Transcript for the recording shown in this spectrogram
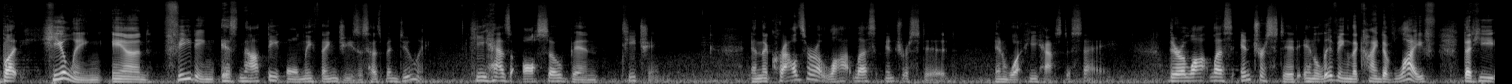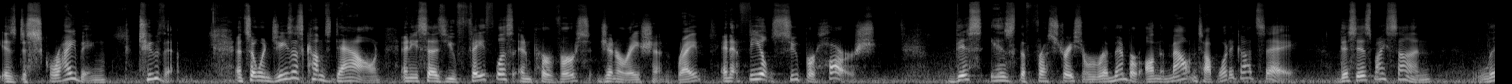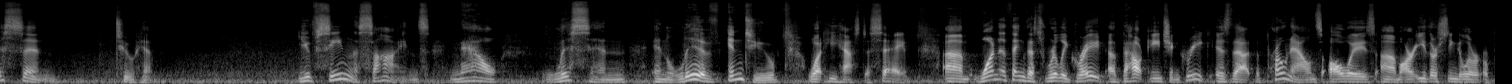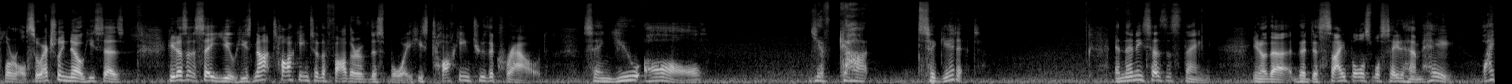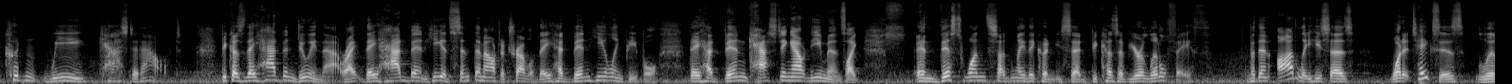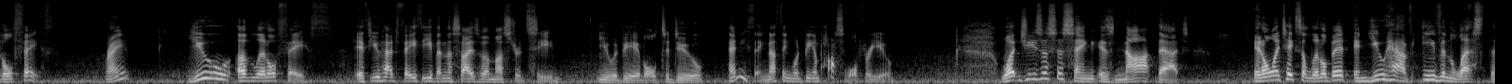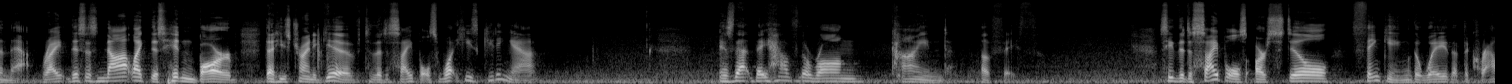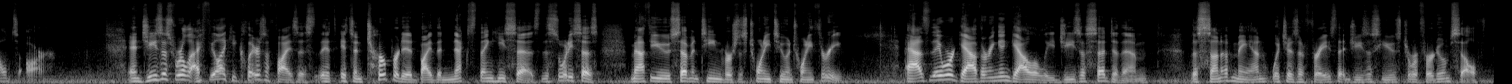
But healing and feeding is not the only thing Jesus has been doing. He has also been teaching. And the crowds are a lot less interested in what he has to say. They're a lot less interested in living the kind of life that he is describing to them. And so when Jesus comes down and he says, You faithless and perverse generation, right? And it feels super harsh. This is the frustration. Remember, on the mountaintop, what did God say? This is my son. Listen to him. You've seen the signs. Now listen and live into what he has to say. Um, one of the things that's really great about ancient Greek is that the pronouns always um, are either singular or plural. So actually, no, he says, he doesn't say you. He's not talking to the father of this boy. He's talking to the crowd, saying, You all, you've got to get it. And then he says this thing, you know, the, the disciples will say to him, Hey, why couldn't we cast it out? Because they had been doing that, right? They had been, he had sent them out to travel. They had been healing people. They had been casting out demons. Like, and this one suddenly they couldn't. He said, because of your little faith. But then oddly, he says, what it takes is little faith, right? You of little faith, if you had faith even the size of a mustard seed, you would be able to do anything. Nothing would be impossible for you. What Jesus is saying is not that it only takes a little bit, and you have even less than that, right? This is not like this hidden barb that he's trying to give to the disciples. What he's getting at is that they have the wrong kind of faith. See, the disciples are still thinking the way that the crowds are. And Jesus really, I feel like he clarifies this. It, it's interpreted by the next thing he says. This is what he says Matthew 17, verses 22 and 23. As they were gathering in Galilee, Jesus said to them, The Son of Man, which is a phrase that Jesus used to refer to himself,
